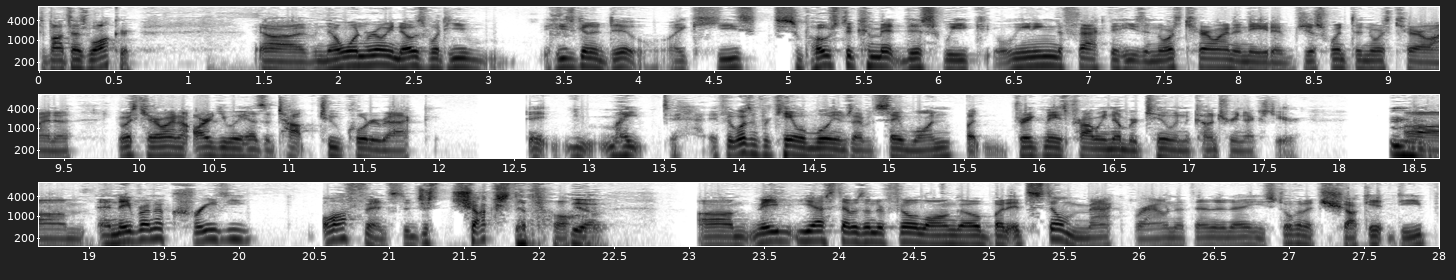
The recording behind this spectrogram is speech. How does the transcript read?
Devontez Walker. Uh, no one really knows what he he's going to do. Like he's supposed to commit this week, leaning the fact that he's a North Carolina native, just went to North Carolina. North Carolina arguably has a top two quarterback. It you might, if it wasn't for Caleb Williams, I would say one, but Drake Maye is probably number two in the country next year. Mhm. Um, and they run a crazy offense that just chucks the ball. yeah. Um, maybe yes, that was under Phil Longo, but it's still Mack Brown at the end of the day. He's still going to chuck it deep,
